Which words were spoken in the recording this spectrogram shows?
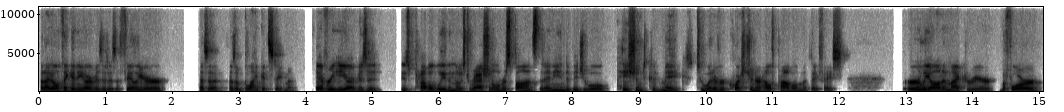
But I don't think an ER visit is a failure as a, as a blanket statement. Every ER visit is probably the most rational response that any individual patient could make to whatever question or health problem that they face. Early on in my career, before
